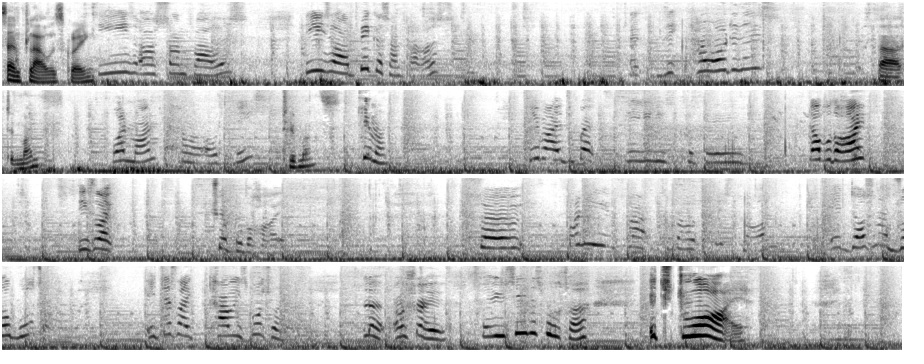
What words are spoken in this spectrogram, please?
sunflowers growing? These are sunflowers. These are bigger sunflowers. Uh, the- How old are these? About a month, One month. How old are these? two months. Two months. You might expect these to be double the height. These are like triple the height. So, funny fact about this plant, it doesn't absorb water. It just like carries water. Look, I'll show you. So you see this water? It's dry.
